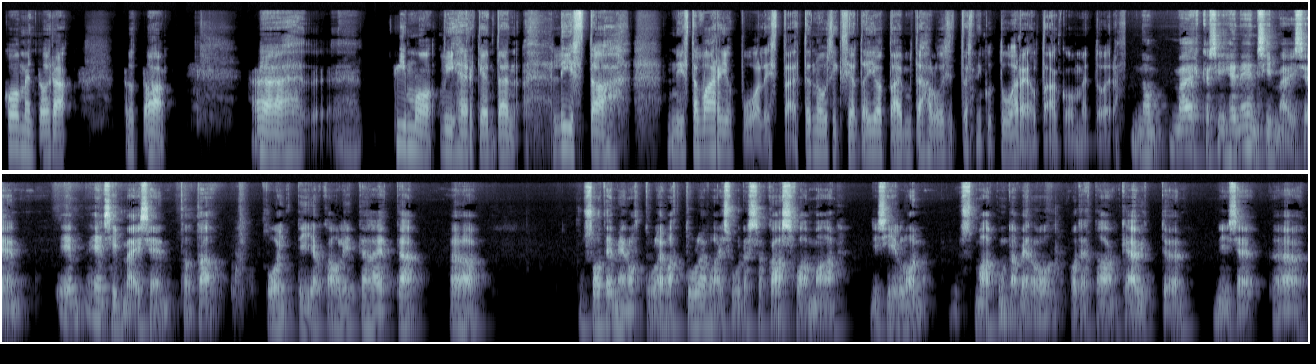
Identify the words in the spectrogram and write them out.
kommentoida tota, ää, Timo Viherkentän listaa niistä varjopuolista, että nousiko sieltä jotain, mitä haluaisit tässä niin tuoreeltaan kommentoida? No mä ehkä siihen ensimmäiseen, en, ensimmäiseen tota, pointtiin, joka oli tämä, että ää, sotemenot tulevat tulevaisuudessa kasvamaan, niin silloin jos maakuntavero otetaan käyttöön, niin se ää,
